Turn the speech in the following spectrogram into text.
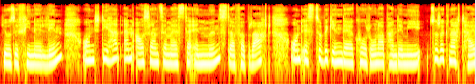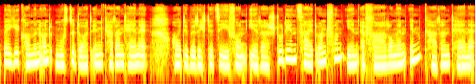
Josephine Lin, und die hat ein Auslandssemester in Münster verbracht und ist zu Beginn der Corona-Pandemie zurück nach Taipei gekommen und musste dort in Quarantäne. Heute berichtet sie von ihrer Studienzeit und von ihren Erfahrungen in Quarantäne.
